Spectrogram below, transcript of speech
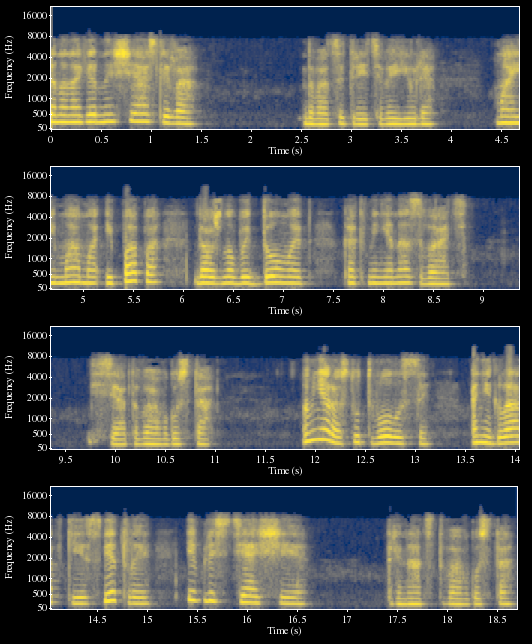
она, наверное, счастлива. 23 июля. Мои мама и папа, должно быть, думают, как меня назвать. 10 августа. У меня растут волосы. Они гладкие, светлые и блестящие. 13 августа.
